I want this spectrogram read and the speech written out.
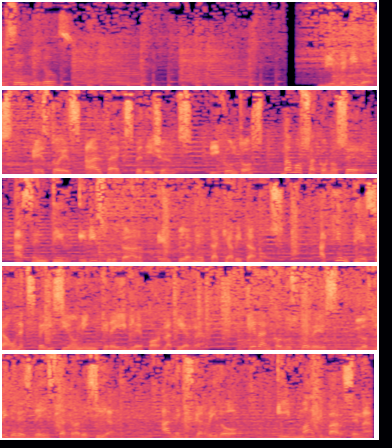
tus sentidos. Bienvenidos. Esto es Alpha Expeditions y juntos vamos a conocer, a sentir y disfrutar el planeta que habitamos. Aquí empieza una expedición increíble por la Tierra. Quedan con ustedes los líderes de esta travesía, Alex Garrido y Mike Bárcena.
